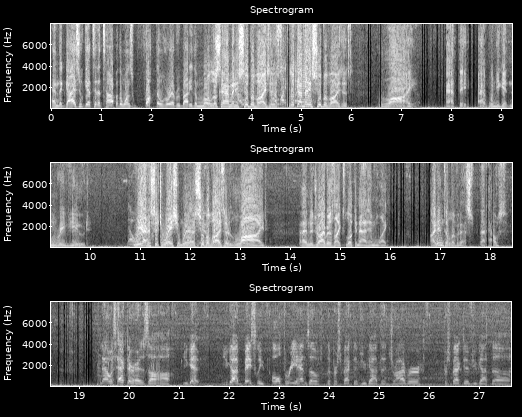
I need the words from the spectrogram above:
And the guys who get to the top are the ones who fucked over everybody the most. But look how many supervisors. Like look how many supervisors lie at the at when you're getting reviewed. We had a situation where a supervisor lied, and the driver's like looking at him like, "I didn't deliver that s- that house." Now as Hector as uh, you get you got basically all three ends of the perspective. You got the driver perspective, you got the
